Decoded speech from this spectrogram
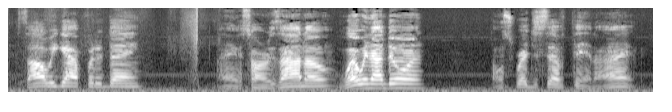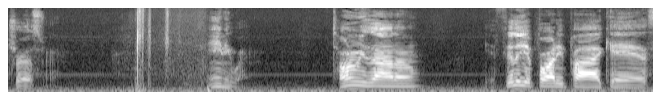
That's all we got for today. My name is Tony Rizzano. What we not doing? Don't spread yourself thin, all right? Trust me. Anyway, Tony Rizzano, the Affiliate Party Podcast.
